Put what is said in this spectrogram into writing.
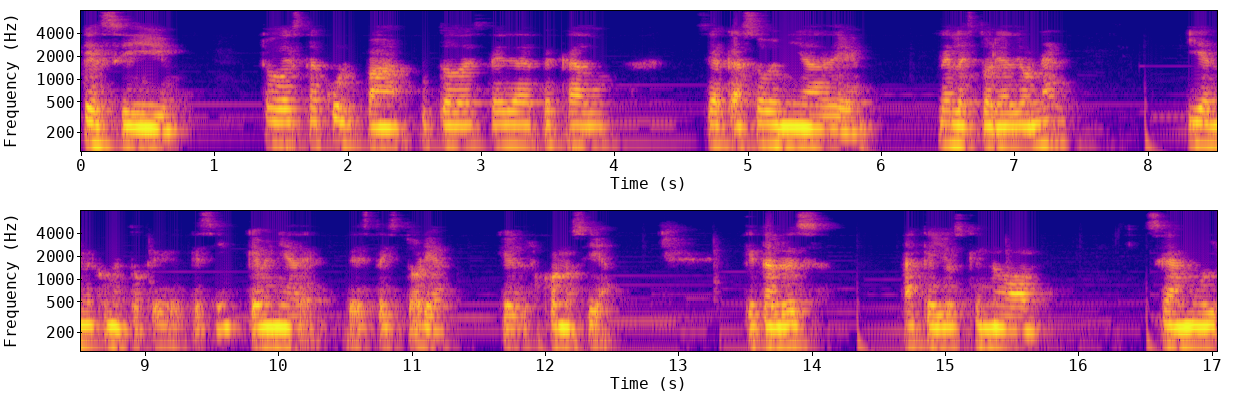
que si toda esta culpa y toda esta idea de pecado si acaso venía de, de la historia de Onan. Y él me comentó que, que sí, que venía de, de, esta historia que él conocía. Que tal vez aquellos que no sean muy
